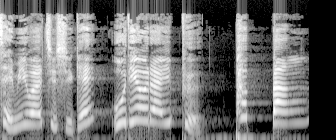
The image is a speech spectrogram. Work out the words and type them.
재미와 지식의 오디오 라이프. 팝빵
